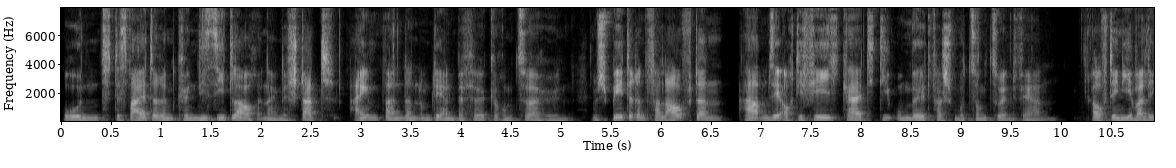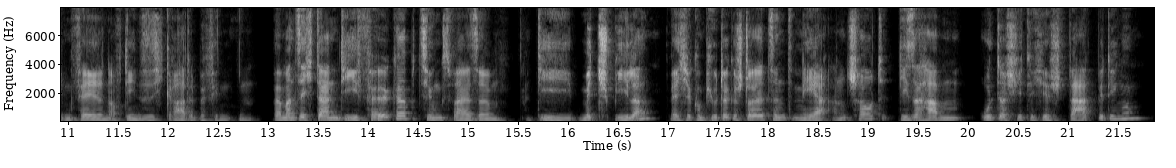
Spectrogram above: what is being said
und des Weiteren können die Siedler auch in eine Stadt einwandern, um deren Bevölkerung zu erhöhen. Im späteren Verlauf dann haben sie auch die Fähigkeit, die Umweltverschmutzung zu entfernen auf den jeweiligen Feldern, auf denen sie sich gerade befinden. Wenn man sich dann die Völker bzw. die Mitspieler, welche computergesteuert sind, näher anschaut, diese haben unterschiedliche Startbedingungen,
